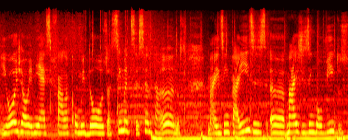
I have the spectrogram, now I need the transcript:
e hoje a OMS fala como idoso acima de 60 anos, mas em países uh, mais desenvolvidos,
